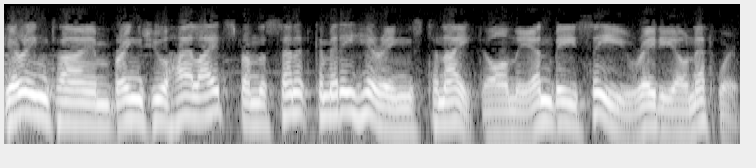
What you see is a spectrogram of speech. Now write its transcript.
Hearing Time brings you highlights from the Senate committee hearings tonight on the NBC Radio Network.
